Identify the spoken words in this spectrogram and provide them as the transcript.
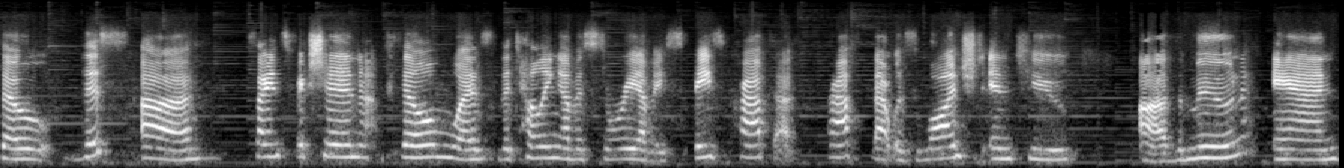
So this uh, science fiction film was the telling of a story of a spacecraft that craft that was launched into uh, the moon and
